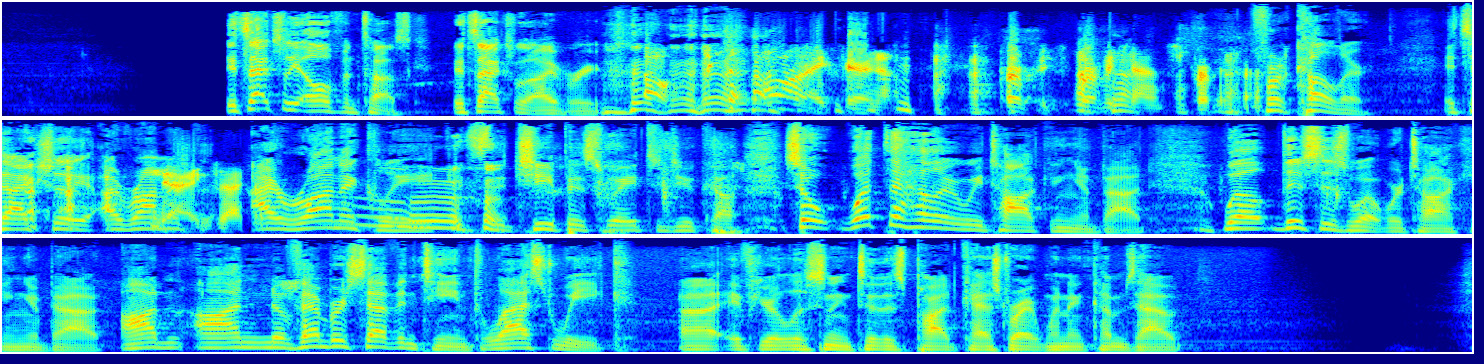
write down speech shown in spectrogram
It's actually elephant tusk. It's actually ivory. Oh, all right, fair enough. Perfect, perfect sense. Perfect sense. for color. It's actually ironic. Yeah, exactly. Ironically, it's the cheapest way to do. So, what the hell are we talking about? Well, this is what we're talking about. On on November seventeenth, last week, uh, if you're listening to this podcast right when it comes out,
